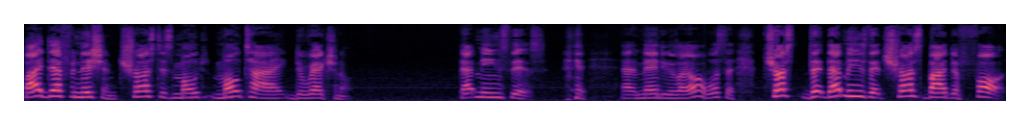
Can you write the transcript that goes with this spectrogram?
By definition, trust is multi-directional. That means this. And Mandy was like, "Oh, what's that?" Trust that that means that trust by default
